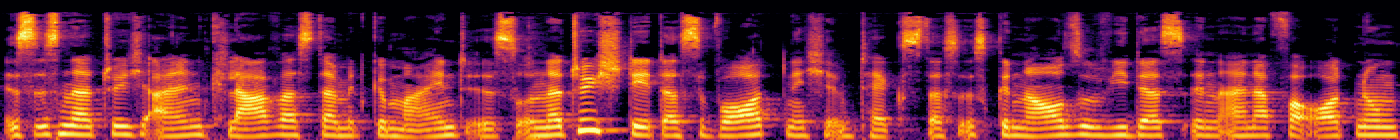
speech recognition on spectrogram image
Es ist natürlich allen klar, was damit gemeint ist. Und natürlich steht das Wort nicht im Text. Das ist genauso wie das in einer Verordnung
